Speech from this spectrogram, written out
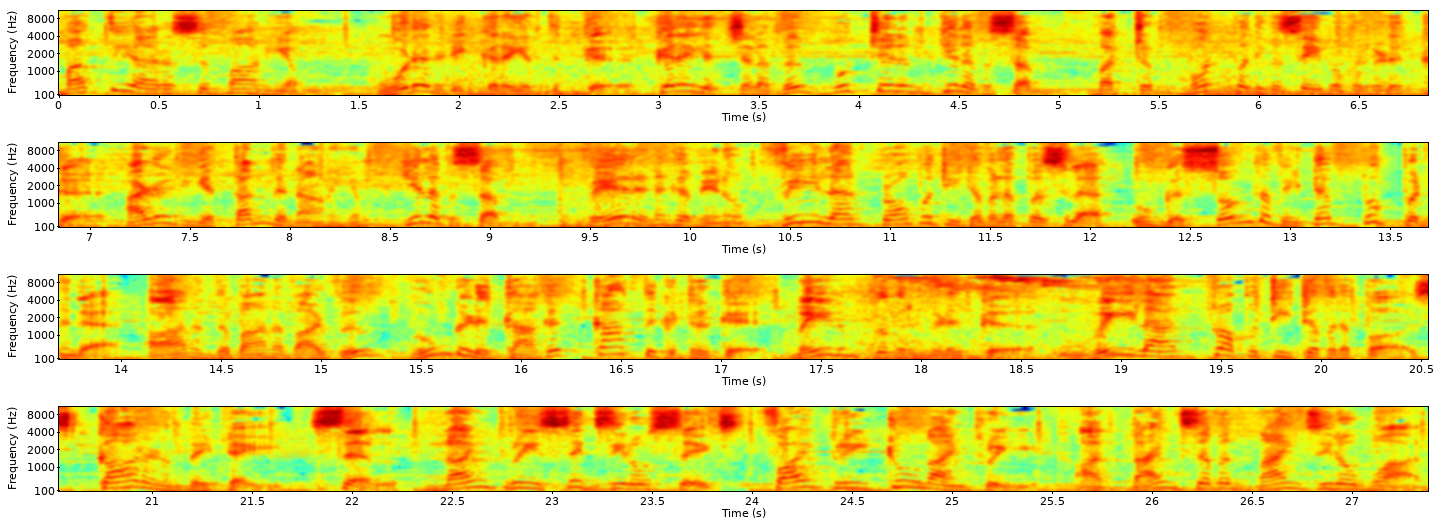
மத்திய அரசு மானியம். உடனடி கிரயத்திற்கு கிரய செலவு முற்றிலும் இலவசம் மற்றும் முன்பதிவு செய்பவர்களுக்கு அழகிய தங்க நாணயம் இலவசம். வேற என்னங்க வேணும்? வீலாண்ட் ப்ராப்பர்ட்டி டெவலப்பர்ஸ்ல உங்க சொந்த வீட்டை புக் பண்ணுங்க. ஆனந்தமான வாழ்வு உங்களுக்காக காத்துக்கிட்டு இருக்கு. மேலும் விவரங்களுக்கு Veeland property developers Karanampettai cell nine three six zero six five three two nine three and nine seven nine zero one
